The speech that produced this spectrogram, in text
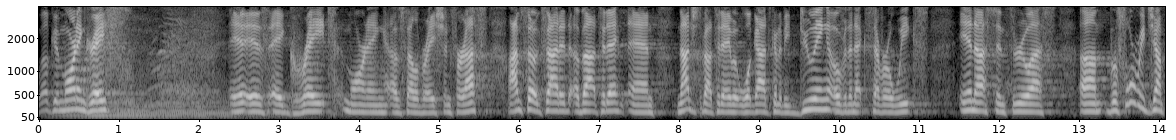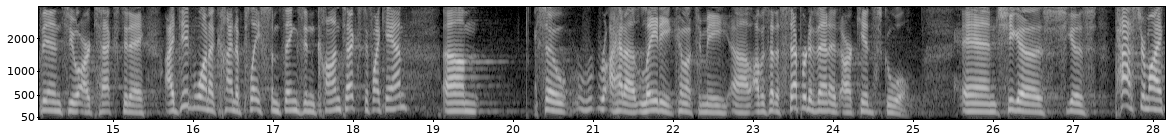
Well, good morning, Grace. It is a great morning of celebration for us. I'm so excited about today, and not just about today, but what God's going to be doing over the next several weeks in us and through us. Um, before we jump into our text today, I did want to kind of place some things in context, if I can. Um, so, I had a lady come up to me. Uh, I was at a separate event at our kids' school, and she goes, "She goes, Pastor Mike."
